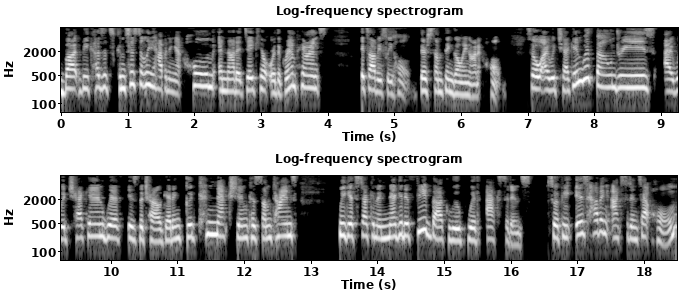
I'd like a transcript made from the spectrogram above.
But because it's consistently happening at home and not at daycare or the grandparents, it's obviously home. There's something going on at home. So I would check in with boundaries. I would check in with, is the child getting good connection? Cause sometimes we get stuck in a negative feedback loop with accidents. So if he is having accidents at home,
